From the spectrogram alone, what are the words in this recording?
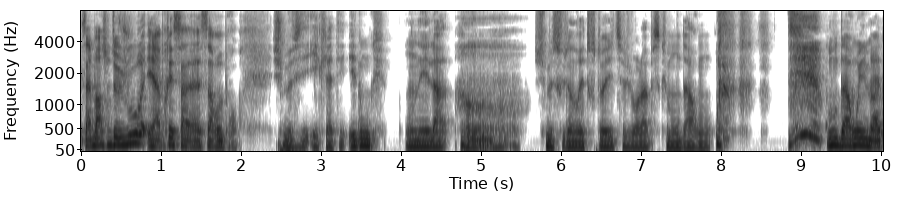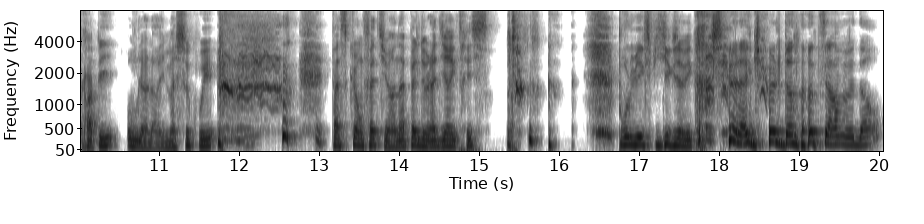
Ça marche deux jours et après ça, ça reprend. Je me faisais éclater. Et donc, on est là. Je me souviendrai toute ma vie de ce jour-là parce que mon daron. mon daron, il m'a attrapé. Oh là là, il m'a secoué. parce qu'en fait, il y a eu un appel de la directrice pour lui expliquer que j'avais craché à la gueule d'un intervenant.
